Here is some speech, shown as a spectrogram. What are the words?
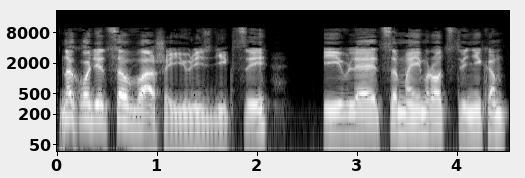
находится в вашей юрисдикции и является моим родственником.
